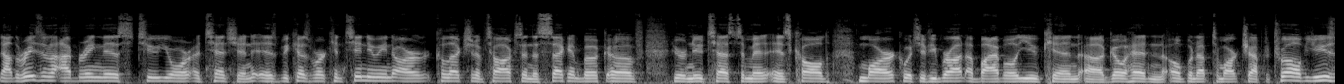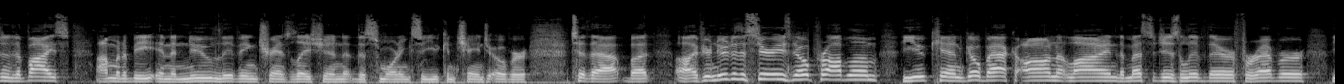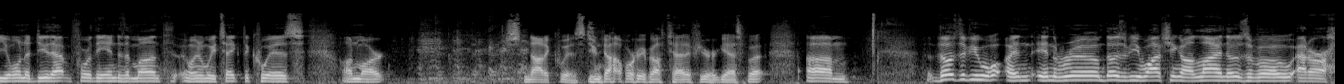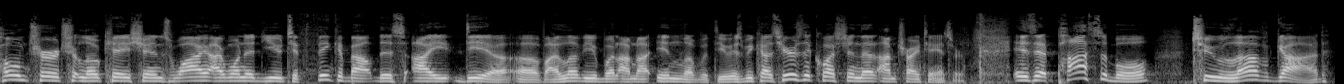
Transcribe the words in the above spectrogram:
Now, the reason I bring this to your attention is because we're continuing our collection of talks in the second book of your New Testament. It's called Mark, which if you brought a Bible, you can uh, go ahead and open up to Mark chapter 12. You're using a device. I'm going to be in the New Living Translation this morning, so you can change over to that. But uh, if you're new to the series, no problem. You can go back online. The messages live there forever. You want to do that before the end of the month when we take the quiz on Mark. It's not a quiz. Do not worry about that if you're a guest. But um, those of you in, in the room, those of you watching online, those of you at our home church locations, why I wanted you to think about this idea of I love you, but I'm not in love with you is because here's the question that I'm trying to answer. Is it possible to love God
